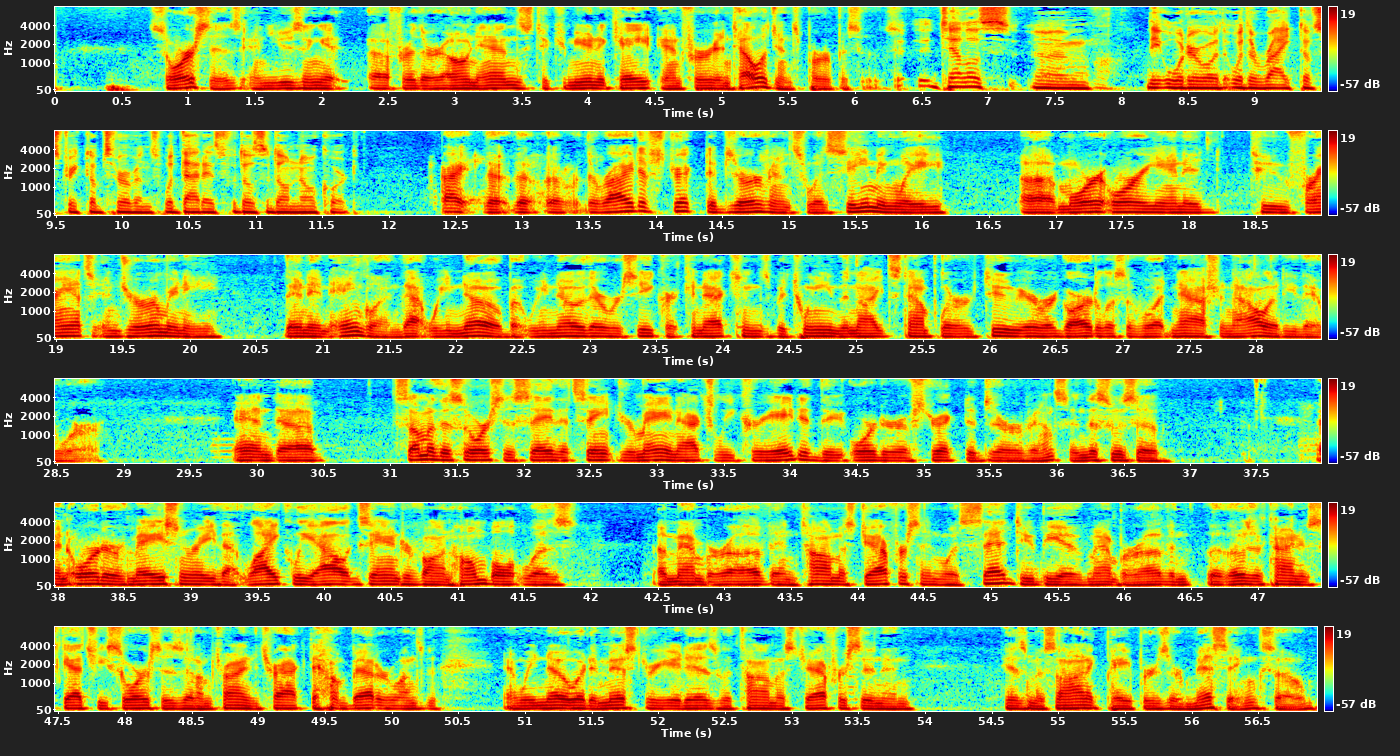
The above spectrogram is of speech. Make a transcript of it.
sources and using it uh, for their own ends to communicate and for intelligence purposes. Tell us um, the order or the, or the rite of strict observance, what that is for those who don't know, Cort. Right. The, the, the, rite of strict observance was seemingly uh, more oriented to France and Germany than in England that we know, but we know there were secret connections between the Knights Templar too, irregardless of what nationality they were. And uh, some of the sources say that Saint Germain actually created the Order of Strict Observance, and this was a an order of masonry that likely Alexander von Humboldt was a member of, and Thomas Jefferson was said to be a member of, and th- those are kind of sketchy sources, and I'm trying to track down better ones. And we know what a mystery it is with Thomas Jefferson, and his Masonic papers are missing. So,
